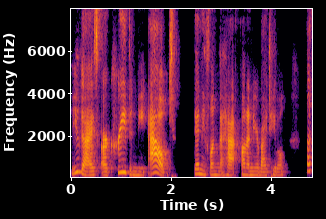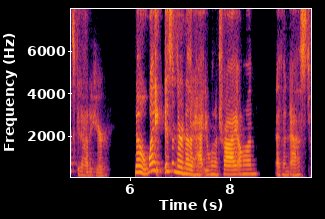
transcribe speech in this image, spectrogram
You guys are creeping me out. Danny flung the hat on a nearby table. Let's get out of here. No, wait, isn't there another hat you want to try on? Evan asked.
